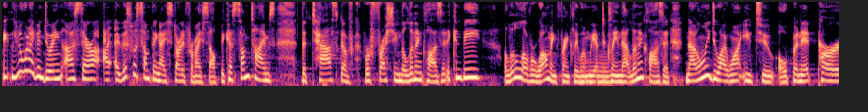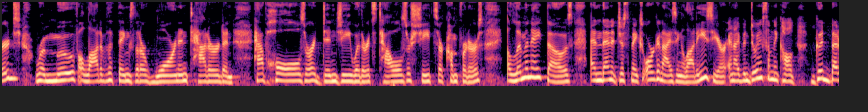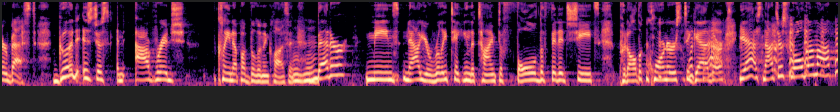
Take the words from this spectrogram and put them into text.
You know what I've been doing, uh, Sarah? I, I, this was something I started for myself because sometimes the task of refreshing the linen closet, it can be a little overwhelming, frankly, when mm -hmm. we have to mm-hmm. clean that linen closet. Not only do I want you to open it, purge, remove a lot of the things that are worn and tattered and have holes or are dingy, whether it's towels or sheets or comforters, eliminate those, and then it just makes organizing a lot easier. And I've been doing something called good, better, best. Good is just an average cleanup of the linen closet. Mm -hmm. Better means now you're really taking the time to fold the fitted sheets, put all the corners together. Yes, not just roll them up.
